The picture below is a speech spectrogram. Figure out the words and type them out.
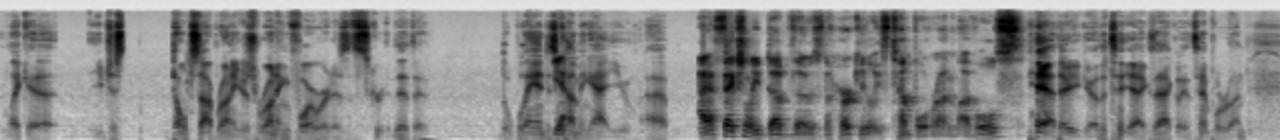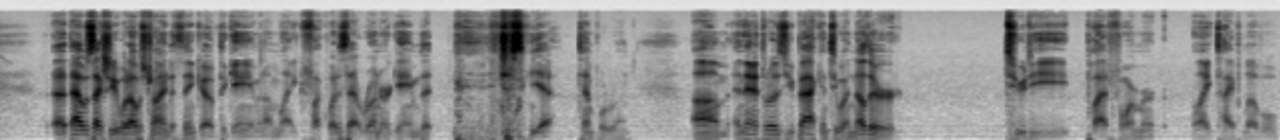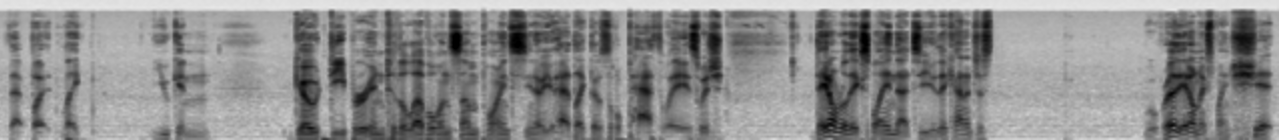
like a you just don't stop running, you're just running forward as the sc- the the, the land is Yeah. coming at you. Uh, I affectionately dubbed those the Hercules Temple Run levels. Yeah, there you go. The t- yeah, exactly. The Temple Run. Uh, that was actually what I was trying to think of the game, and I'm like, fuck, what is that runner game that just yeah, Temple Run. Um, and then it throws you back into another 2D platformer like type level that, but like you can go deeper into the level in some points. You know, you had like those little pathways, which they don't really explain that to you. They kind of just, well, really, they don't explain shit.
